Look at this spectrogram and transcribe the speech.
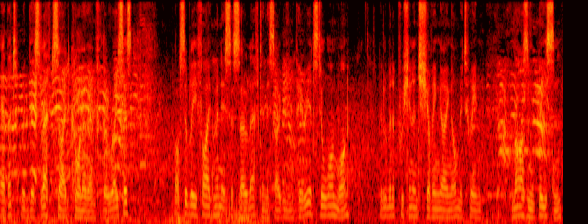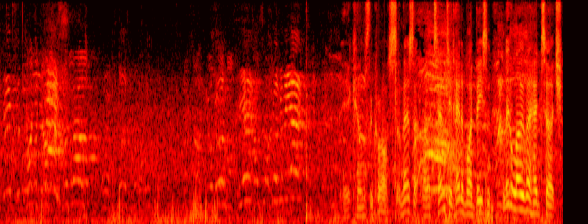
Ebbott with this left side corner then for the Racers. Possibly five minutes or so left in this opening period, still 1-1. A little bit of pushing and shoving going on between Mars and Beeson. Here comes the cross, and there's an attempted header by Beeson. A little overhead touch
